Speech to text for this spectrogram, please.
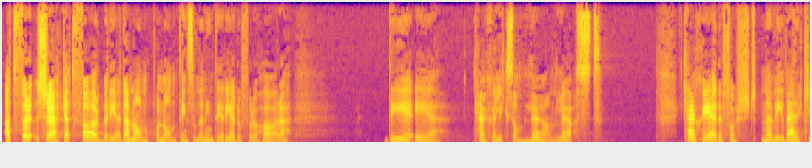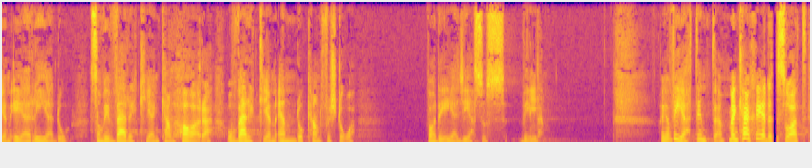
Att försöka att förbereda någon på någonting som den inte är redo för att höra, det är kanske liksom lönlöst. Kanske är det först när vi verkligen är redo som vi verkligen kan höra och verkligen ändå kan förstå vad det är Jesus vill. Jag vet inte, men kanske är det så att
